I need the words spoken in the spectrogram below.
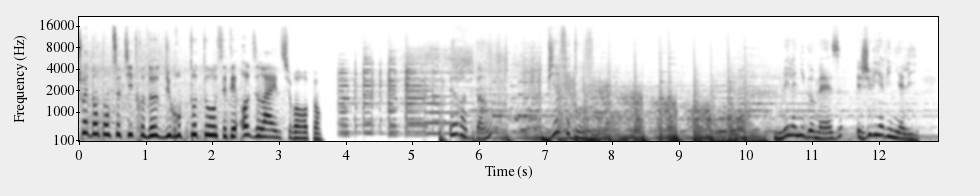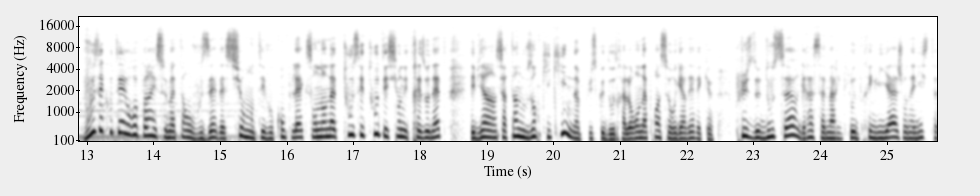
Chouette d'entendre ce titre de, du groupe Toto. C'était All the Line sur Europe 1. Europe 1, bien fait pour vous. Mélanie Gomez, Julia Vignali. Vous écoutez Europe 1 et ce matin, on vous aide à surmonter vos complexes. On en a tous et toutes et si on est très honnête, eh bien, certains nous enquiquinent plus que d'autres. Alors, on apprend à se regarder avec plus de douceur grâce à Marie-Claude Tréglia, journaliste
